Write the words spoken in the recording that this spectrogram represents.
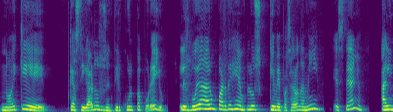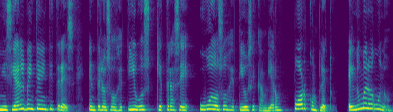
No hay que castigarnos o sentir culpa por ello. Les voy a dar un par de ejemplos que me pasaron a mí este año. Al iniciar el 2023, entre los objetivos que tracé, hubo dos objetivos que cambiaron por completo. El número uno,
